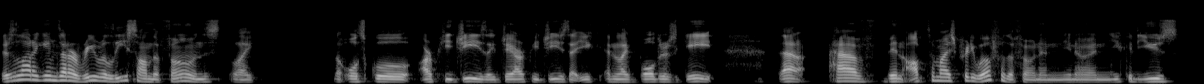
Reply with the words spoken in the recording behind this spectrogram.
there's a lot of games that are re-released on the phones, like the old school RPGs, like JRPGs that you and like Baldur's Gate that have been optimized pretty well for the phone, and you know, and you could use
